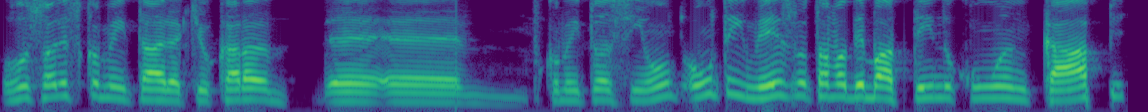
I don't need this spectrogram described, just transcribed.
O Russo, olha esse comentário aqui. O cara é, é, comentou assim: ontem mesmo eu tava debatendo com um ANCAP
